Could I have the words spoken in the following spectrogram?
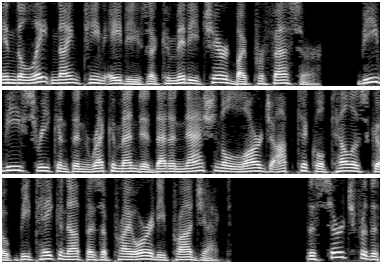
In the late 1980s a committee chaired by Professor. B. V. Sreekantan recommended that a national large optical telescope be taken up as a priority project. The search for the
